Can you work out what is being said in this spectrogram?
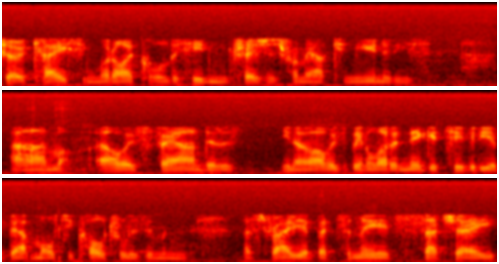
showcasing what I call the hidden treasures from our communities. Um, I always found that, you know, always been a lot of negativity about multiculturalism in Australia, but to me, it's such a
